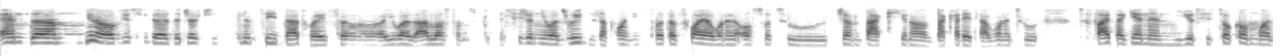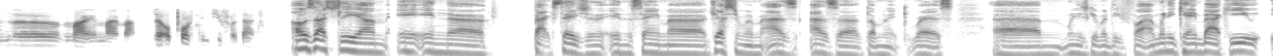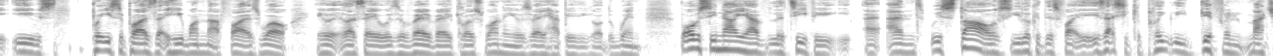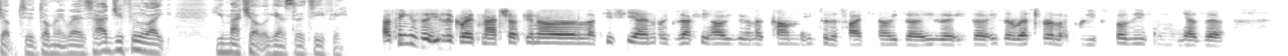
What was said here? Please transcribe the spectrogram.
And um, you know, obviously the the judge didn't see it that way. So he was I lost on split decision. He was really disappointed. So that's why I wanted also to jump back. You know, back at it. I wanted to to fight again. And UFC Stockholm was uh, my, my my the opportunity for that. I was actually um, in uh, backstage in- the same uh, dressing room as as uh, Dominic Reyes um, when he was getting ready to fight, and when he came back, he he was pretty surprised that he won that fight as well. It, like I say, it was a very very close one. He was very happy he got the win. But obviously now you have Latifi, and with Styles, you look at this fight; it's actually completely different matchup to Dominic Reyes. How do you feel like you match up against Latifi? I think it's a, it's a great matchup. You know, Latifi, I know exactly how he's going to come into the fight. You know, he's a he's a he's a he's a wrestler, like really explosive, and he has a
